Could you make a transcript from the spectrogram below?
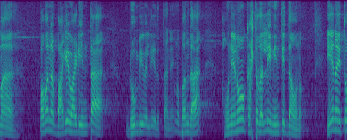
ನಮ್ಮ ಪವನ ಬಾಗೇವಾಡಿ ಅಂತ ಡೂಂಬಿವಲ್ಲಿ ಇರ್ತಾನೆ. ಅವನು ಬಂದ, ಅವನೇನೋ ಕಷ್ಟದಲ್ಲಿ ನಿಂತಿದ್ದ ಅವನು ಏನಾಯ್ತೋ,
